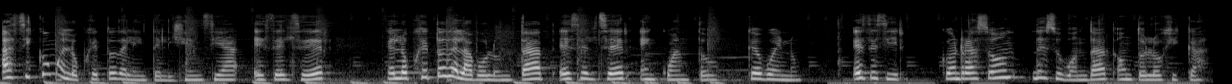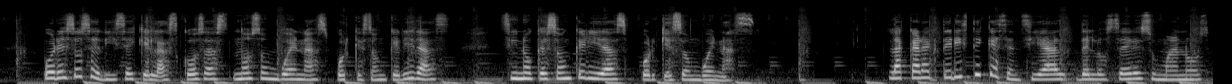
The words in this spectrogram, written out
Así como el objeto de la inteligencia es el ser, el objeto de la voluntad es el ser en cuanto que bueno, es decir, con razón de su bondad ontológica. Por eso se dice que las cosas no son buenas porque son queridas, sino que son queridas porque son buenas. La característica esencial de los seres humanos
